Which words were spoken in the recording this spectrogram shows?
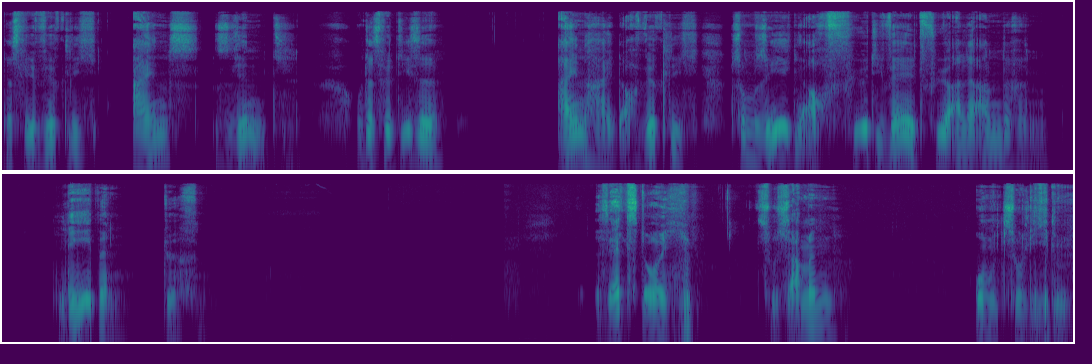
dass wir wirklich eins sind und dass wir diese Einheit auch wirklich zum Segen, auch für die Welt, für alle anderen leben dürfen. Setzt euch zusammen, um zu lieben.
